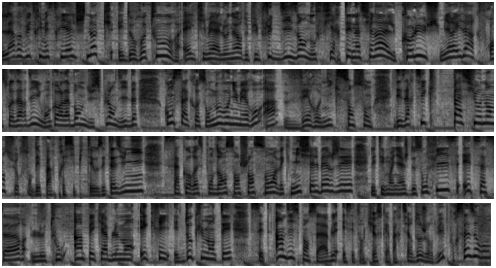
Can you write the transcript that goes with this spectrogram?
La revue trimestrielle Schnock est de retour. Elle qui met à l'honneur depuis plus de dix ans nos fiertés nationales. Coluche, Mireille Darc, Françoise Hardy ou encore la bande du Splendide consacre son nouveau numéro à Véronique Sanson. Des articles passionnants sur son départ précipité aux États-Unis, sa correspondance en chanson avec Michel Berger, les témoignages de son fils et de sa sœur, le tout impeccablement écrit et documenté. C'est indispensable et c'est en kiosque à partir d'aujourd'hui pour 16 euros.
